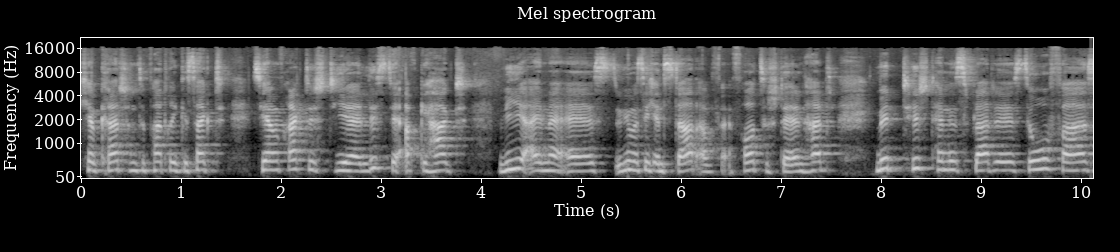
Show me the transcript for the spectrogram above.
Ich habe gerade schon zu Patrick gesagt, Sie haben praktisch die Liste abgehakt, wie, eine, äh, wie man sich ein Startup vorzustellen hat, mit Tischtennisplatte, Sofas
